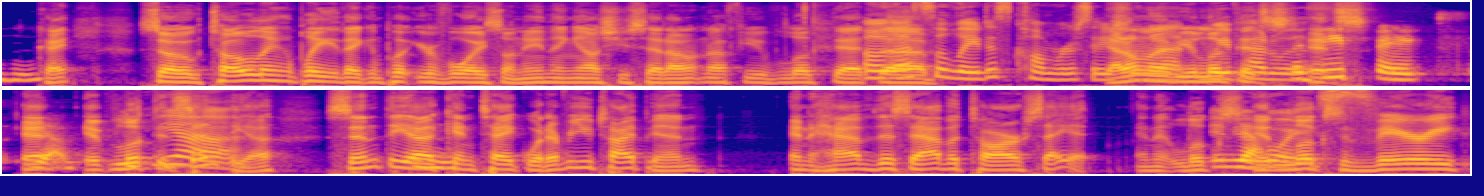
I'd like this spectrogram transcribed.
Mhm. Okay, so totally and completely, they can put your voice on anything else you said. I don't know if you've looked at. Oh, that's uh, the latest conversation. I don't know if you looked we've at had the with It's- deep fakes. and Yeah. If looked at Yeah. Synthesia, Synthesia Mhm. can take whatever you type in and have this avatar say it. And it looks it voice. looks very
